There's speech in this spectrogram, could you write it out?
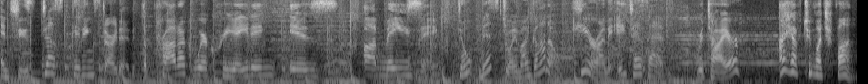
And she's just getting started. The product we're creating is amazing. Don't miss Joy Mangano here on HSN. Retire? I have too much fun.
